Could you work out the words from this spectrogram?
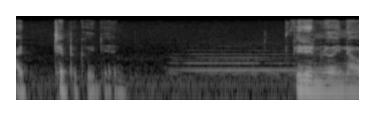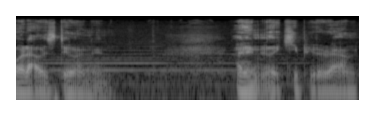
I typically did. He didn't really know what I was doing, and I didn't really keep you around.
